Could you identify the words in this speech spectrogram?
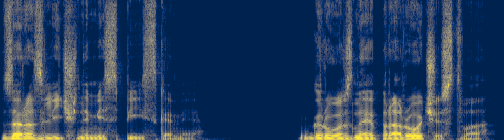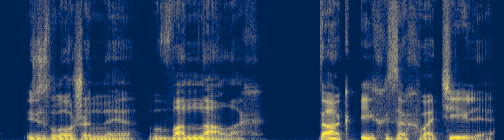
за различными списками. Грозное пророчество, изложенные в анналах, так их захватили,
